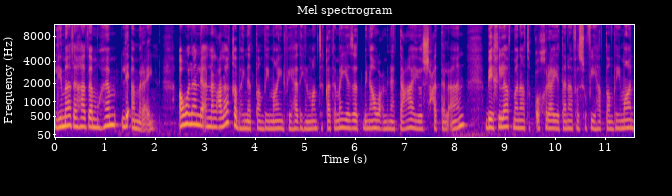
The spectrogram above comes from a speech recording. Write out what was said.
لماذا هذا مهم؟ لأمرين اولا لأن العلاقة بين التنظيمين في هذه المنطقة تميزت بنوع من التعايش حتى الآن بخلاف مناطق أخرى يتنافس فيها التنظيمان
